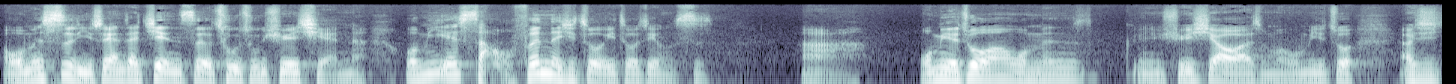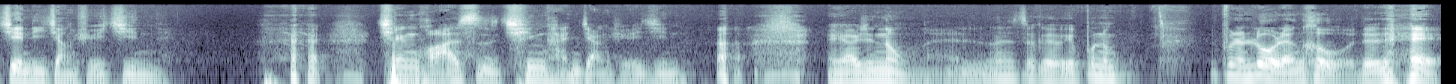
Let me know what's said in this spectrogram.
我们市里虽然在建设，处处缺钱呢，我们也少分的去做一做这种事，啊，我们也做啊，我们学校啊什么，我们也做，要去建立奖学金呢，清华市清寒奖学金，也 要去弄，那这个也不能不能落人后，对不对？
